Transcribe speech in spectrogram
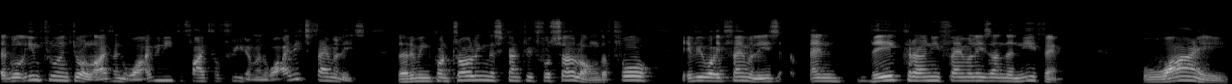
that will influence your life and why we need to fight for freedom and why these families that have been controlling this country for so long, the four heavyweight families and their crony families underneath them, why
